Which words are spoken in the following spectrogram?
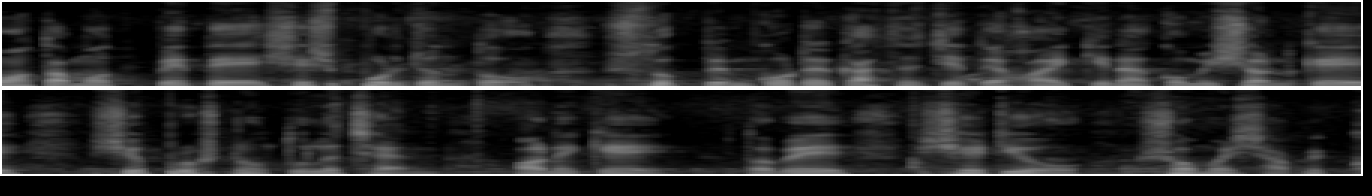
মতামত পেতে শেষ পর্যন্ত সুপ্রিম কোর্টের কাছে যেতে হয় কিনা কমিশনকে সে প্রশ্ন তুলেছেন অনেকে, তবে সেটিও সময় সাপেক্ষ।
